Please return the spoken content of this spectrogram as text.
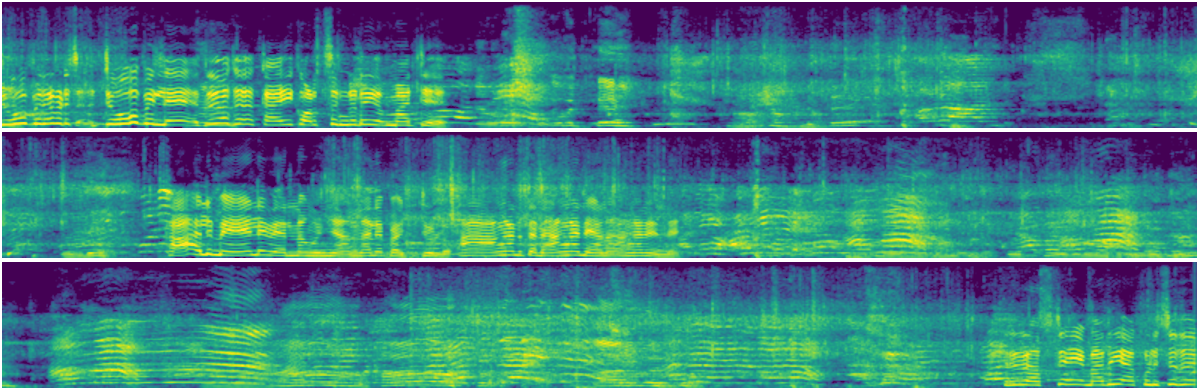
ട്യൂബിൽ പിടിച്ച ട്യൂബില്ലേ? ഇത് കൈ കുറച്ചും കൂടി മാറ്റേ. കാൽ മേലെ വരണം കുഞ്ഞ. എന്നാലേ പറ്റുള്ളൂ. ആ അങ്ങനെ തന്നെ അങ്ങനെയാണ് അങ്ങനെ തന്നെ. റെസ്റ്റ് ചെയ്യും മതിയാ കുളിച്ചത്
